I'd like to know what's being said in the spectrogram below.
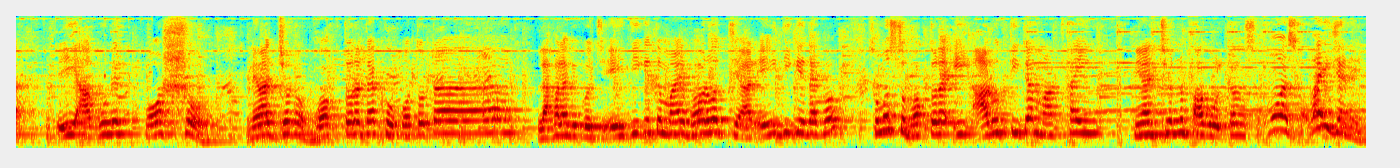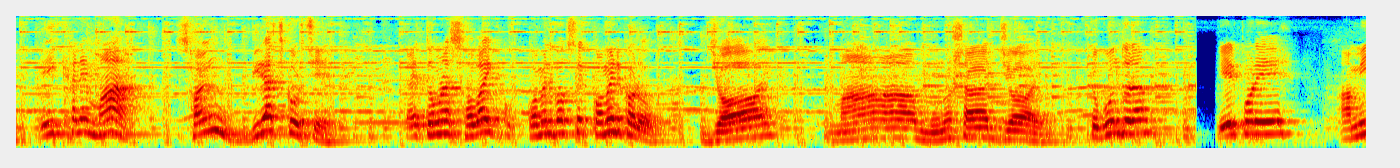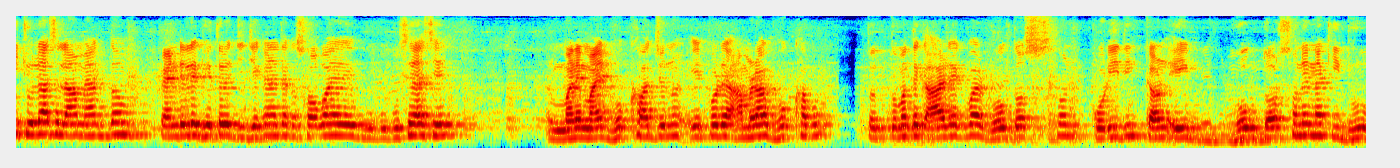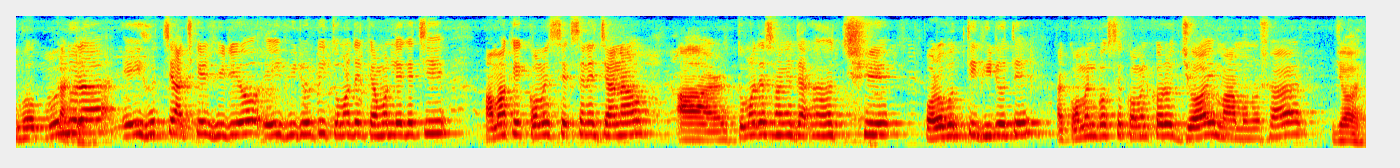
এই আগুনের স্পর্শ নেওয়ার জন্য ভক্তরা দেখো কতটা লাফালাফি করছে। এই দিকে তো মায়ের ভর হচ্ছে, আর এই দিকে দেখো সমস্ত ভক্তরা এই আরতিটা মাথায় নেওয়ার জন্য পাগল, কারণ সময় সবাই জানে, এইখানে মা স্বয়ং বিরাজ করছে। তাই তোমরা সবাই কমেন্ট বক্সে কমেন্ট করো, জয় মা মনসার জয়। তো বন্ধুরা, এরপরে আমি চলে আসলাম একদম প্যান্ডেলের ভেতরে যেখানে দেখো সবাই বসে আছে মানে মায়ের ভোগ খাওয়ার জন্য। এরপরে আমরাও ভোগ খাব। তো তোমাদেরকে আর একবার ভোগ দর্শন করিয়ে দিই, কারণ এই ভোগ দর্শনে নাকি দুর্ভোগ বন্ধুরা, এই হচ্ছে আজকের ভিডিও। এই ভিডিওটি তোমাদের কেমন লেগেছে আমাকে কমেন্ট সেকশানে জানাও। আর তোমাদের সঙ্গে দেখা হচ্ছে পরবর্তী ভিডিওতে। আর কমেন্ট বক্সে কমেন্ট করো, জয় মা মনসার, জয়।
